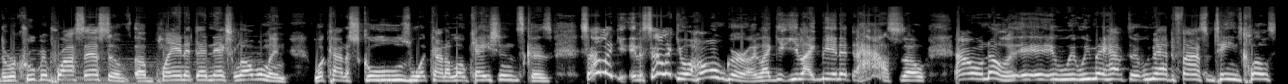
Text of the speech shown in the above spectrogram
the recruitment process of, of playing at that next level and what kind of schools, what kind of locations? Because sound like it sound like you're a home girl, like you, you like being at the house. So I don't know. It, it, we, we may have to we may have to find some teams close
